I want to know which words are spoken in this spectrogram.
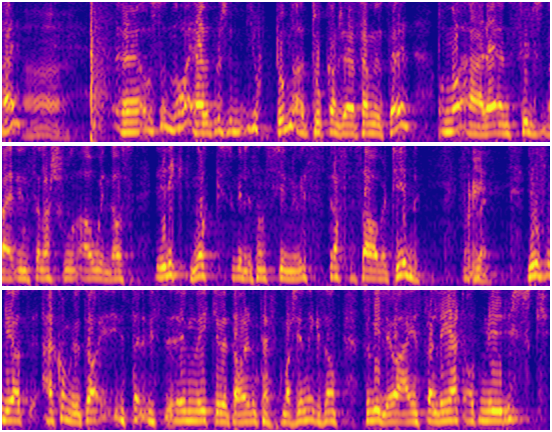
her. Ah. Uh, og så Nå er det plutselig gjort om. da, Det tok kanskje fem minutter. Og nå er det en fullverdig installasjon av Windows. Riktignok vil det sannsynligvis straffe seg over tid. Fordi? Jo, fordi at jeg kommer ut av, Hvis ikke dette har en testmaskin, ikke sant, så ville jo jeg installert alt mulig rusk.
